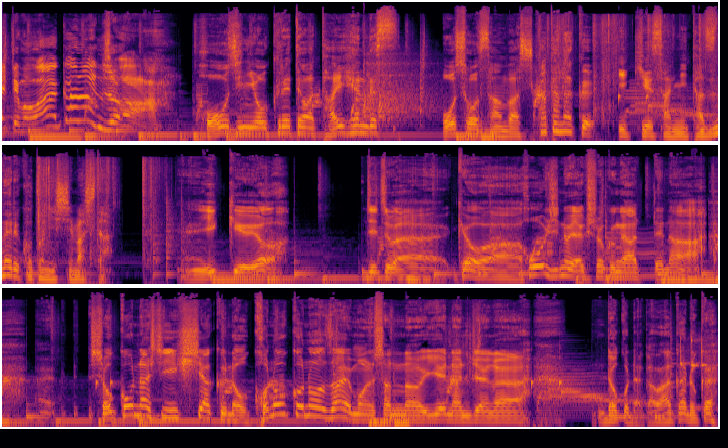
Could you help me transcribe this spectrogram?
えてもわからんぞ。法事に遅れては大変です。和尚さんは仕方なく一休さんに尋ねることにしました。一休よ実は今日は法事の約束があってな底なしひしゃくのこの子の左衛門さんの家なんじゃがどこだかわかるか？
